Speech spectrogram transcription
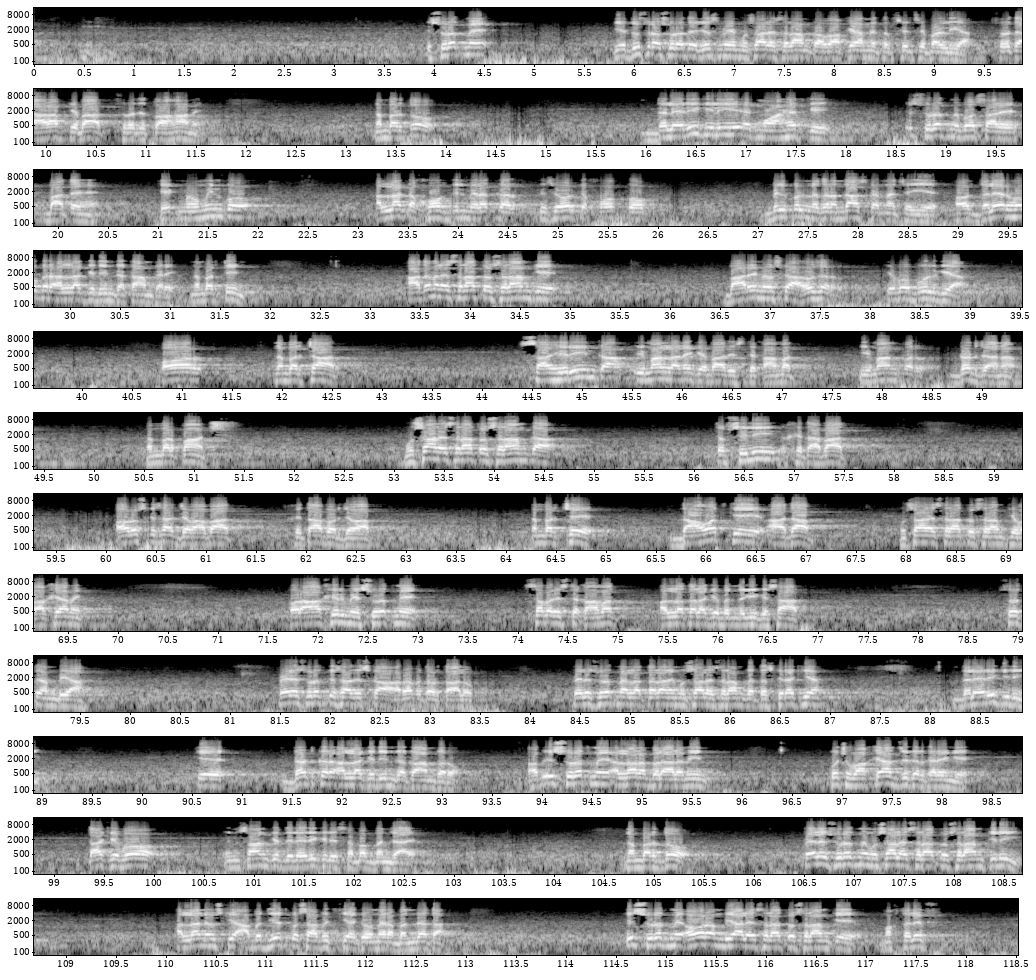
اس صورت میں یہ دوسرا صورت ہے جس میں علیہ السلام کا واقعہ ہم نے تفصیل سے پڑھ لیا. صورت عراب کے بعد صورت توحا میں. نمبر دو، دلیری کے لیے ایک معاہد کی اس صورت میں بہت سارے باتیں ہیں ایک مومن کو اللہ کا خوف دل میں رکھ کر کسی اور کے خوف کو بالکل نظر انداز کرنا چاہیے اور دلیر ہو کر اللہ کے دین کا کام کرے۔ نمبر تین، آدم علیہ السلاۃ والسلام کے بارے میں اس کا عذر کہ وہ بھول گیا۔ اور نمبر چار ساحرین کا ایمان لانے کے بعد استقامت۔ ایمان پر ڈٹ جانا۔ نمبر پانچ علیہ السلاۃ والسلام کا تفصیلی خطابات اور اس کے ساتھ جوابات، خطاب اور جواب۔ نمبر چھ، دعوت کے آداب۔ علیہ السلاۃ والسلام کے واقعہ میں اور آخر میں، صورت میں صبر، استقامت، اللہ تعالیٰ کے بندگی کے ساتھ۔ صورت انبیاء۔ پہلے صورت کے ساتھ اس کا ربط اور تعلق۔ پہلے صورت میں اللہ تعالیٰ نے علیہ السلام کا تذکرہ کیا۔ دلیری کے لیے کہ ڈٹ کر اللہ کے دین کا کام کرو۔ اب اس صورت میں اللہ رب العالمین کچھ واقعات ذکر کریں گے تاکہ وہ انسان کے دلیری کے لیے سبب بن جائے۔ نمبر دو۔ پہلے صورت میں علیہ سلاۃ والسلام کے لیے اللہ نے اس کی عبدیت کو ثابت کیا کہ وہ میرا بندہ تھا۔ اس صورت میں اور انبیاء علیہ سلاۃ والسلام کے مختلف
